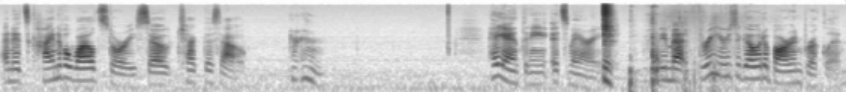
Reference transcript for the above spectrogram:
And it's kind of a wild story, so check this out. hey Anthony, it's Mary. We met three years ago at a bar in Brooklyn.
